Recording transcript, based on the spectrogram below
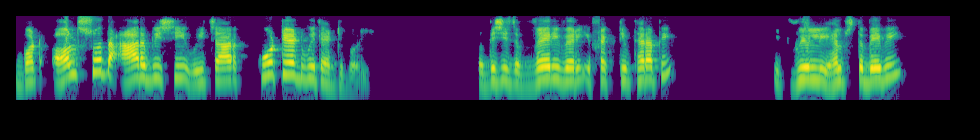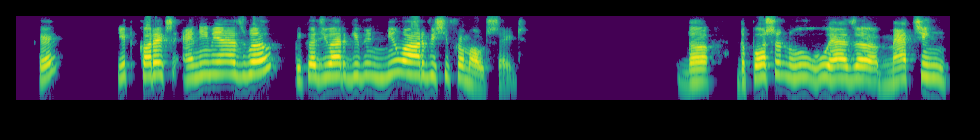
but also the RBC which are coated with antibody. So this is a very very effective therapy. It really helps the baby. Okay. It corrects anemia as well because you are giving new RBC from outside the the person who, who has a matching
